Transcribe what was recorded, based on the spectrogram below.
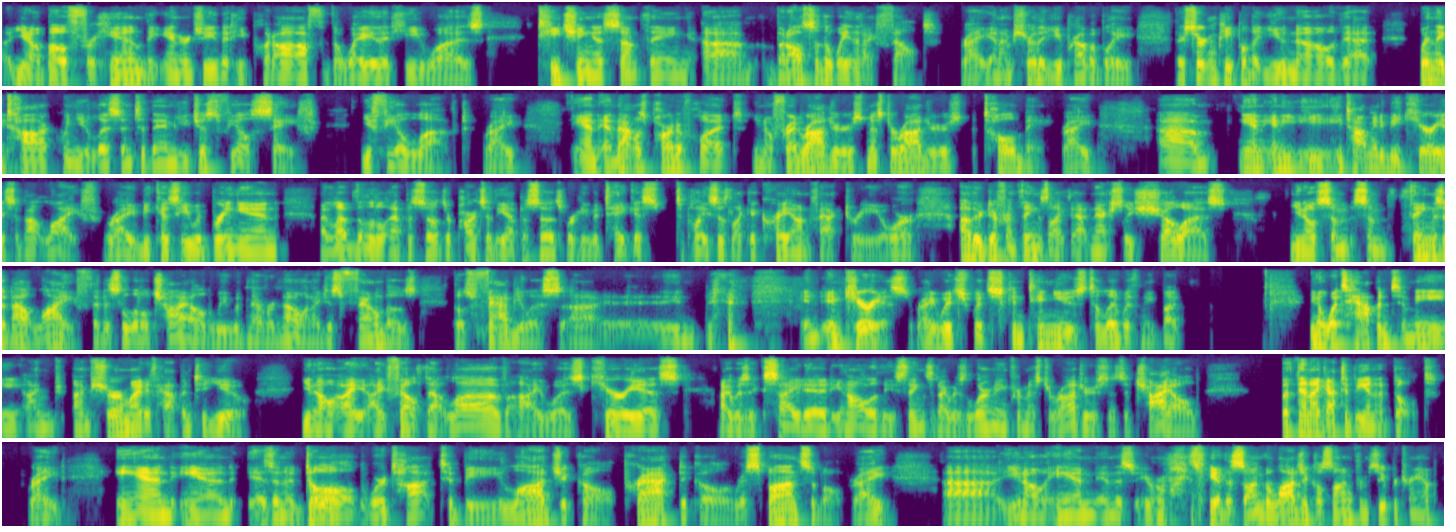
Uh, you know, both for him, the energy that he put off, the way that he was teaching us something, um, but also the way that I felt right? And I'm sure that you probably, there's certain people that you know that when they talk, when you listen to them, you just feel safe. You feel loved, right? And and that was part of what, you know, Fred Rogers, Mr. Rogers told me, right? Um, and and he he he taught me to be curious about life, right? Because he would bring in I love the little episodes or parts of the episodes where he would take us to places like a crayon factory or other different things like that and actually show us you know some some things about life that as a little child we would never know. And i just found those those fabulous uh in in, in curious right? Which which continues to live with me. But you know what's happened to me i'm i'm sure might have happened to you you know i i felt that love i was curious i was excited in all of these things that i was learning from mr rogers as a child but then i got to be an adult right? And and as an adult we're taught to be logical practical responsible right? Uh you know and and this it reminds me of the song the logical song from supertramp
